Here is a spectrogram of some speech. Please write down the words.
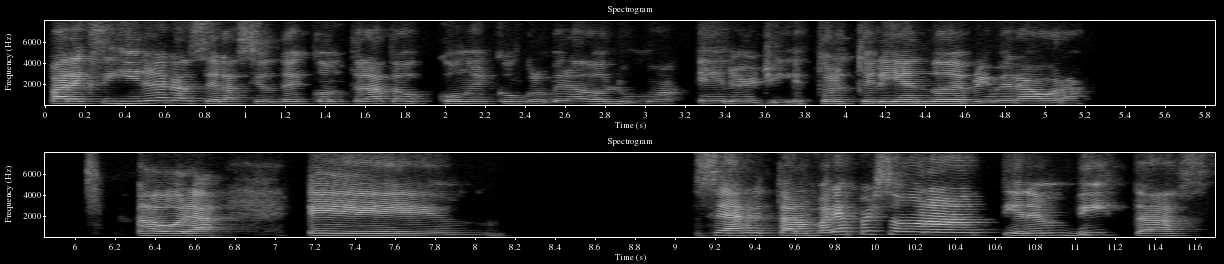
para exigir la cancelación del contrato con el conglomerado Luma Energy. Esto lo estoy leyendo de primera hora. Ahora, eh, se arrestaron varias personas, tienen vistas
